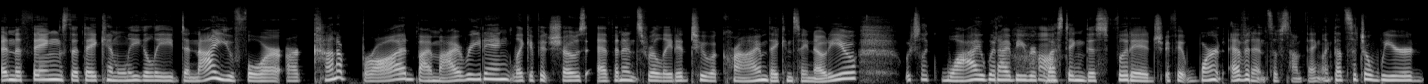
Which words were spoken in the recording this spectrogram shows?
and the things that they can legally deny you for are kind of broad by my reading. Like if it shows evidence related to a crime, they can say no to you, which, like, why would I be huh. requesting this footage if it weren't evidence of something? Like, that's such a weird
